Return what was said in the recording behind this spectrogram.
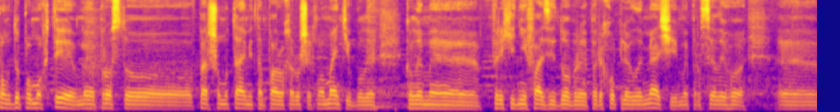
пом- допомогти. Ми просто в першому таймі там пару хороших моментів були, коли ми в перехідній фазі добре перехоплювали м'яч, і ми просили його е,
